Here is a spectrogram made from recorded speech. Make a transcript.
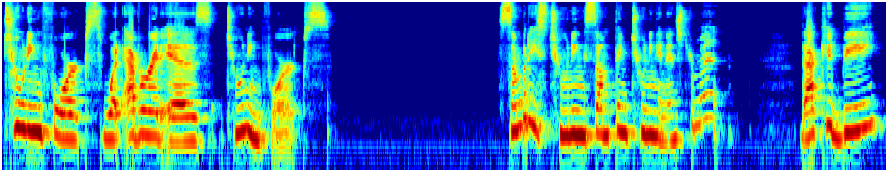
tuning forks, whatever it is, tuning forks. Somebody's tuning something, tuning an instrument. That could be.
